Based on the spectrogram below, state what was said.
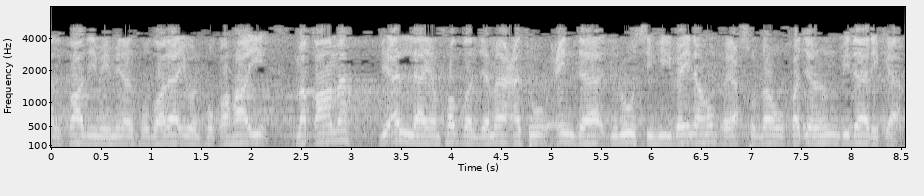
القادم من الفضلاء والفقهاء مقامه لئلا ينفض الجماعة عند جلوسه بينهم فيحصل له خجل بذلك.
